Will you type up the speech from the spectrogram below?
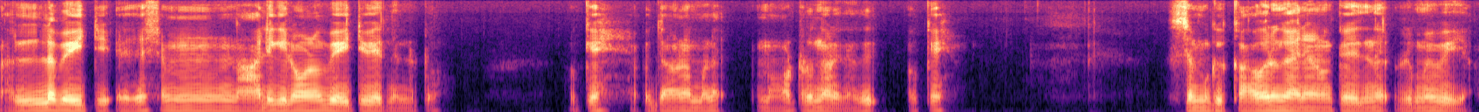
നല്ല വെയിറ്റ് ഏകദേശം നാല് കിലോളം വെയിറ്റ് വരുന്നുണ്ട് കേട്ടോ. ഓക്കെ. അപ്പോൾ ഇതാണ് നമ്മളെ മോട്ടർ എന്ന് പറയുന്നത്. ഓക്കെ. ജസ്റ്റ് നമുക്ക് കവറും കാര്യങ്ങളൊക്കെ ഇതിൽ നിന്ന് റിമൂവ് ചെയ്യാം.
